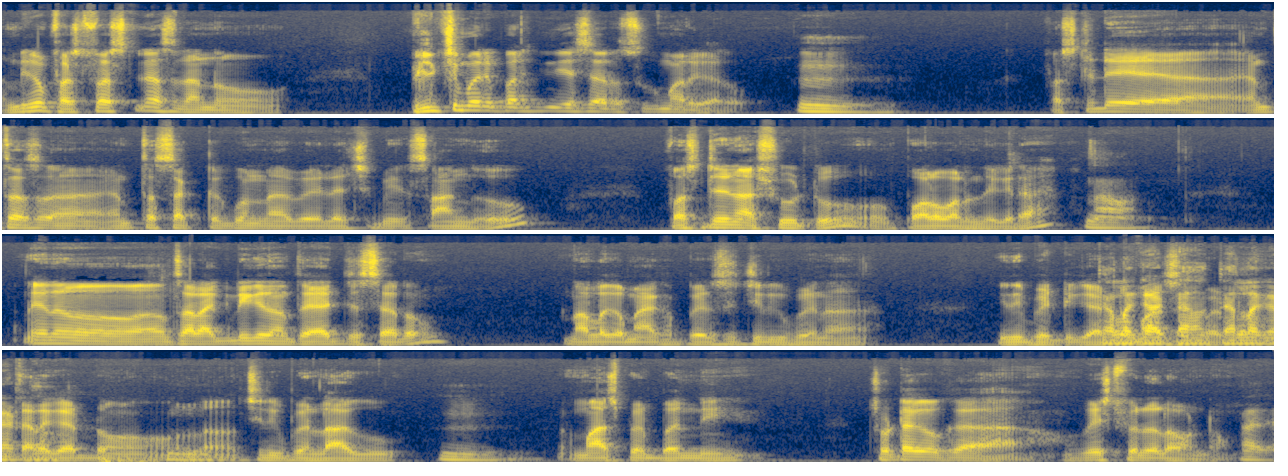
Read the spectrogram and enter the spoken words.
అందుకే ఫస్ట్ ఫస్ట్ అసలు నన్ను పిలిచి మరీ పరిచయం చేశారు సుకుమార్ గారు. ఫస్ట్ డే ఎంత ఎంత చక్కగా ఉన్న వేలక్ష్మి సాంగ్. ఫస్ట్ డే నా షూటు పోలవరం దగ్గర. నేను చాలా అగ్నిగా దాన్ని తయారు చేశారు. నల్లగా మేకప్ వేసి చిరిగిపోయిన ఇది పెట్టి గడ్డం, తెల్లగడ్డ, చిరిగిపోయిన లాగు. మాసిపోయిన బన్ని. చుట్టగా ఒక వేస్ట్ ఫెలోలా ఉంటాం అదే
